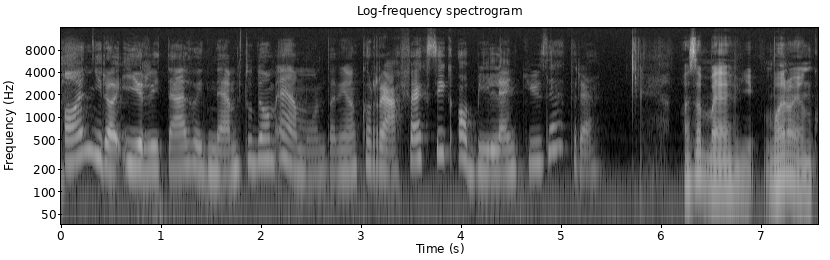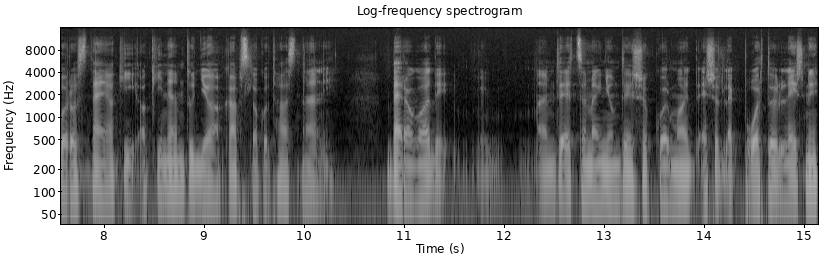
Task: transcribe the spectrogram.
Annyira irritál, hogy nem tudom elmondani. Akkor ráfekszik a billentyűzetre? Az a baj, hogy van olyan korosztály, aki, aki nem tudja a kapszlokot használni. Beragad, mármint egyszer megnyomta, és akkor majd esetleg portörlésni.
